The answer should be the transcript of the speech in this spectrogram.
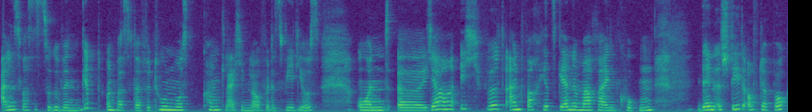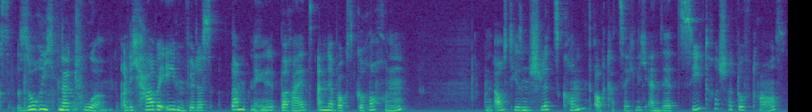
Alles, was es zu gewinnen gibt und was du dafür tun musst, kommt gleich im Laufe des Videos. Und äh, ja, ich würde einfach jetzt gerne mal reingucken, denn es steht auf der Box, so riecht Natur. Und ich habe eben für das Thumbnail bereits an der Box gerochen. Und aus diesem Schlitz kommt auch tatsächlich ein sehr zitrischer Duft raus.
